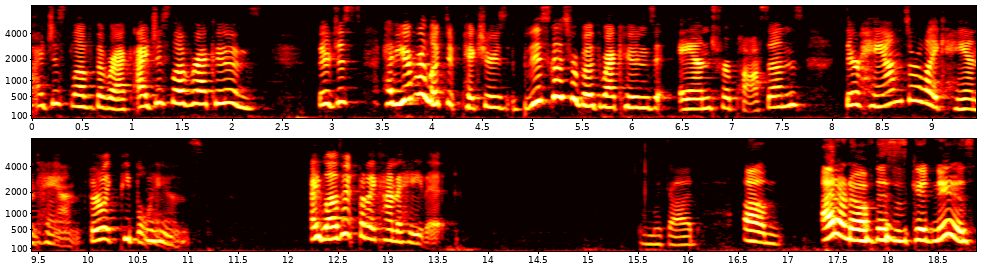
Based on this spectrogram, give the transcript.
I just love the rac. I just love raccoons. They're just. Have you ever looked at pictures? This goes for both raccoons and for possums. Their hands are like hand hands. They're like people hands. I love it, but I kind of hate it. Oh my god. Um I don't know if this is good news,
